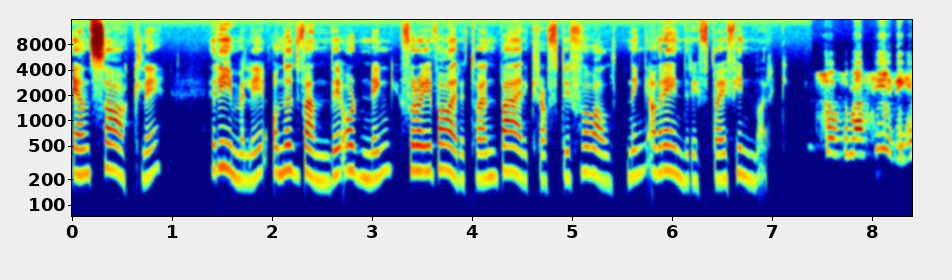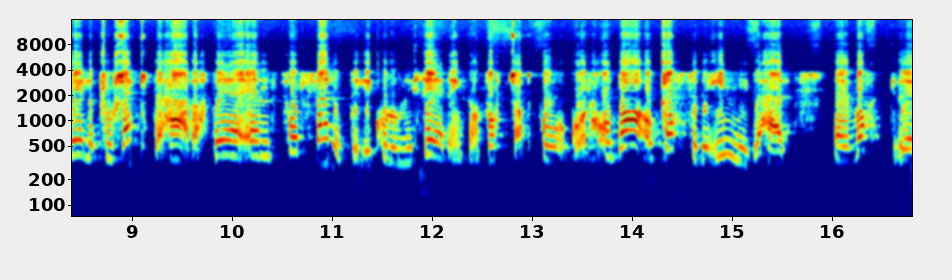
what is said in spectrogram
er en saklig, rimelig og nødvendig ordning for å ivareta en bærekraftig forvaltning av reindrifta i Finnmark. Sånn som jeg sier i hele prosjektet her, at det er en forferdelig kolonisering som fortsatt pågår. Og da å presse det inn i det her eh, vakre,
